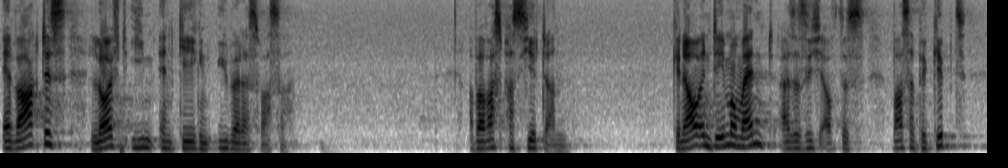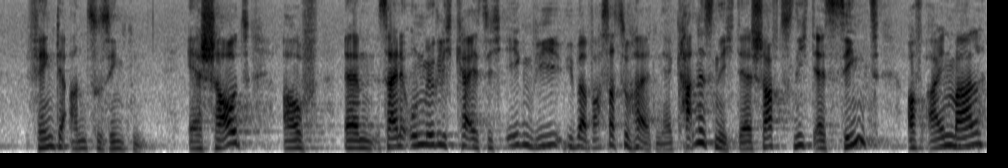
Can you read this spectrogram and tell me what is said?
Er wagt es, läuft ihm entgegen über das Wasser. Aber was passiert dann? Genau in dem Moment, als er sich auf das Wasser begibt, fängt er an zu sinken. Er schaut auf ähm, seine Unmöglichkeit, sich irgendwie über Wasser zu halten. Er kann es nicht, er schafft es nicht, er sinkt auf einmal,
